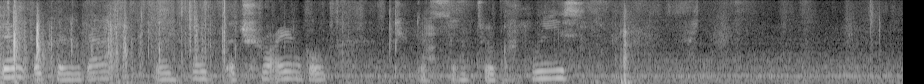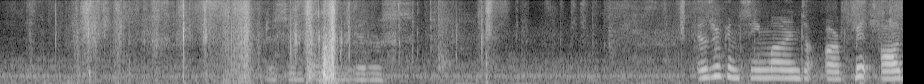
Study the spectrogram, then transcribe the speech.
Then open that and fold a triangle. To the center crease. The center As you can see, mine are a bit odd,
